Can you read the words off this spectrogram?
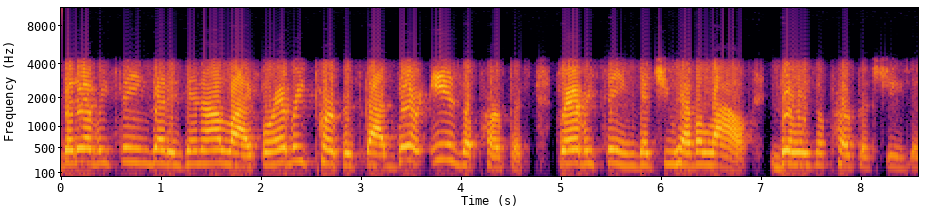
that everything that is in our life, for every purpose, God, there is a purpose. For everything that you have allowed, there is a purpose, Jesus.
